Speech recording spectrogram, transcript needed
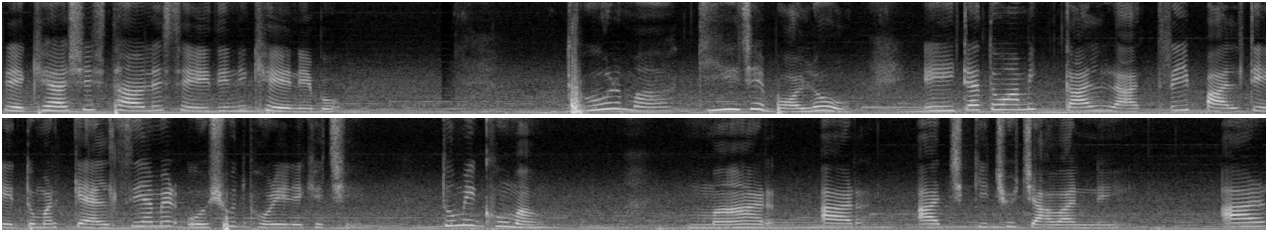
রেখে আসিস তাহলে সেই দিনই খেয়ে নেব। ধুর মা, কি যে বলো? এইটা তো আমি কাল রাত্রেই পাল্টে তোমার ক্যালসিয়ামের ওষুধ ভরে রেখেছি। তুমি ঘুমাও। মার, আর আজ কিছু চাওয়ার নেই। আর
